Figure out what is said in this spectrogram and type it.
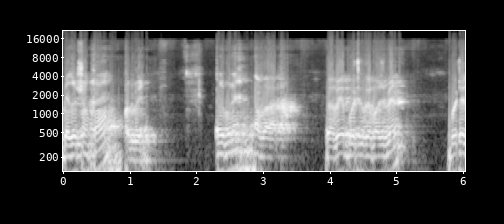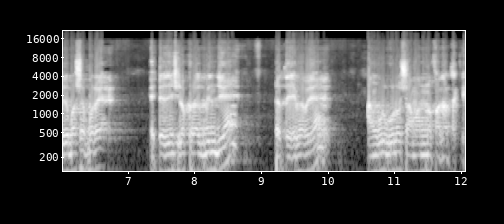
বেজর সংখ্যায় পড়বেন। এরপরে আবার এভাবে বৈঠকে বসবেন। বৈঠকে বসার পরে একটা জিনিস লক্ষ্য রাখবেন যে, যাতে এভাবে আঙ্গুলগুলো সামান্য ফাঁকা থাকে।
